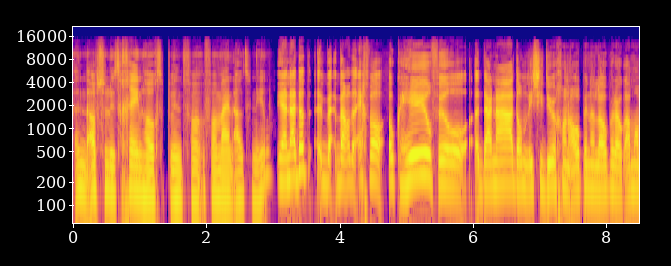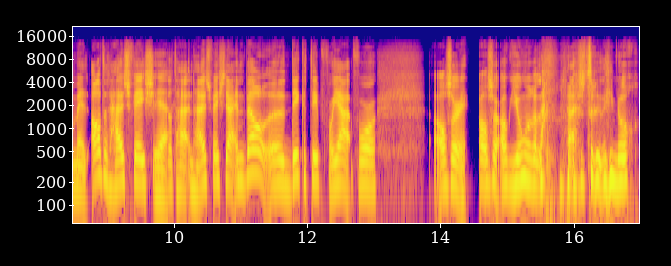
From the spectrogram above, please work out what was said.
een absoluut geen hoogtepunt van, van mijn oud en nieuw. Ja, nou dat, we we hadden echt wel ook heel veel. Daarna dan is die deur gewoon open en dan lopen er ook allemaal mensen. Altijd huisfeestje, Ja. dat, een huisfeestje daar. En wel eh dikke tip voor, ja, voor als er, als er ook jongeren lu- luisteren die nog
